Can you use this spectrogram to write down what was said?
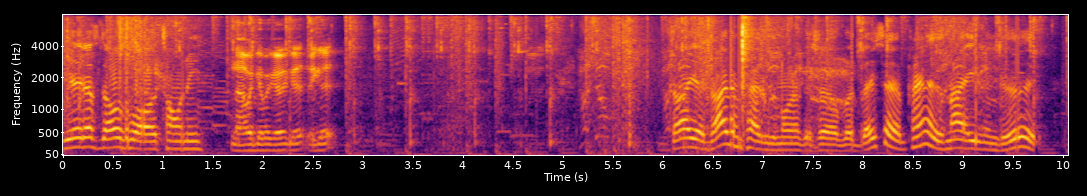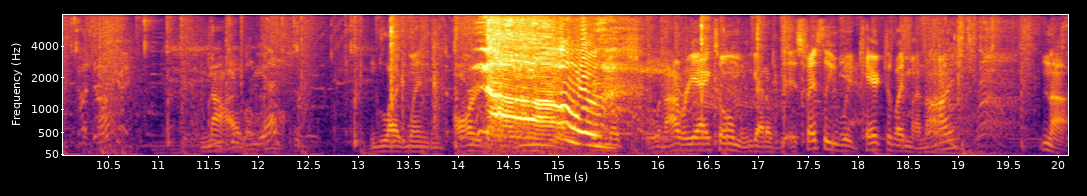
Yeah, that's the old wall, Tony. No, we good, we good, we good, we good. Dri- yeah, drive impact is annoying as hell, but they said apparently it's not even good. Nah, I don't know. Reaction. Like when Art No! much- when I react to him and gotta especially with characters like Manon, nah.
